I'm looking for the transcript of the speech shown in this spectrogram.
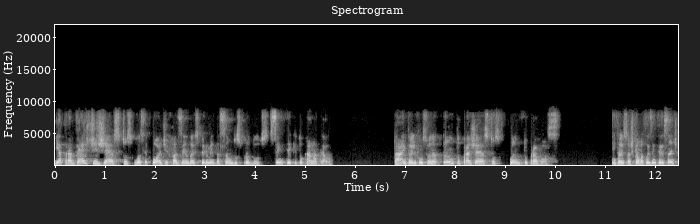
e através de gestos você pode ir fazendo a experimentação dos produtos, sem ter que tocar na tela. Tá? Então ele funciona tanto para gestos quanto para voz. Então isso acho que é uma coisa interessante,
